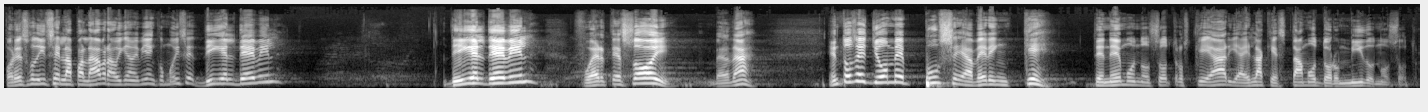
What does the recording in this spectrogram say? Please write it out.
Por eso dice la palabra, oígame bien, como dice, diga el débil, diga el débil, fuerte soy, ¿verdad? Entonces yo me puse a ver en qué tenemos nosotros, qué área es la que estamos dormidos nosotros.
